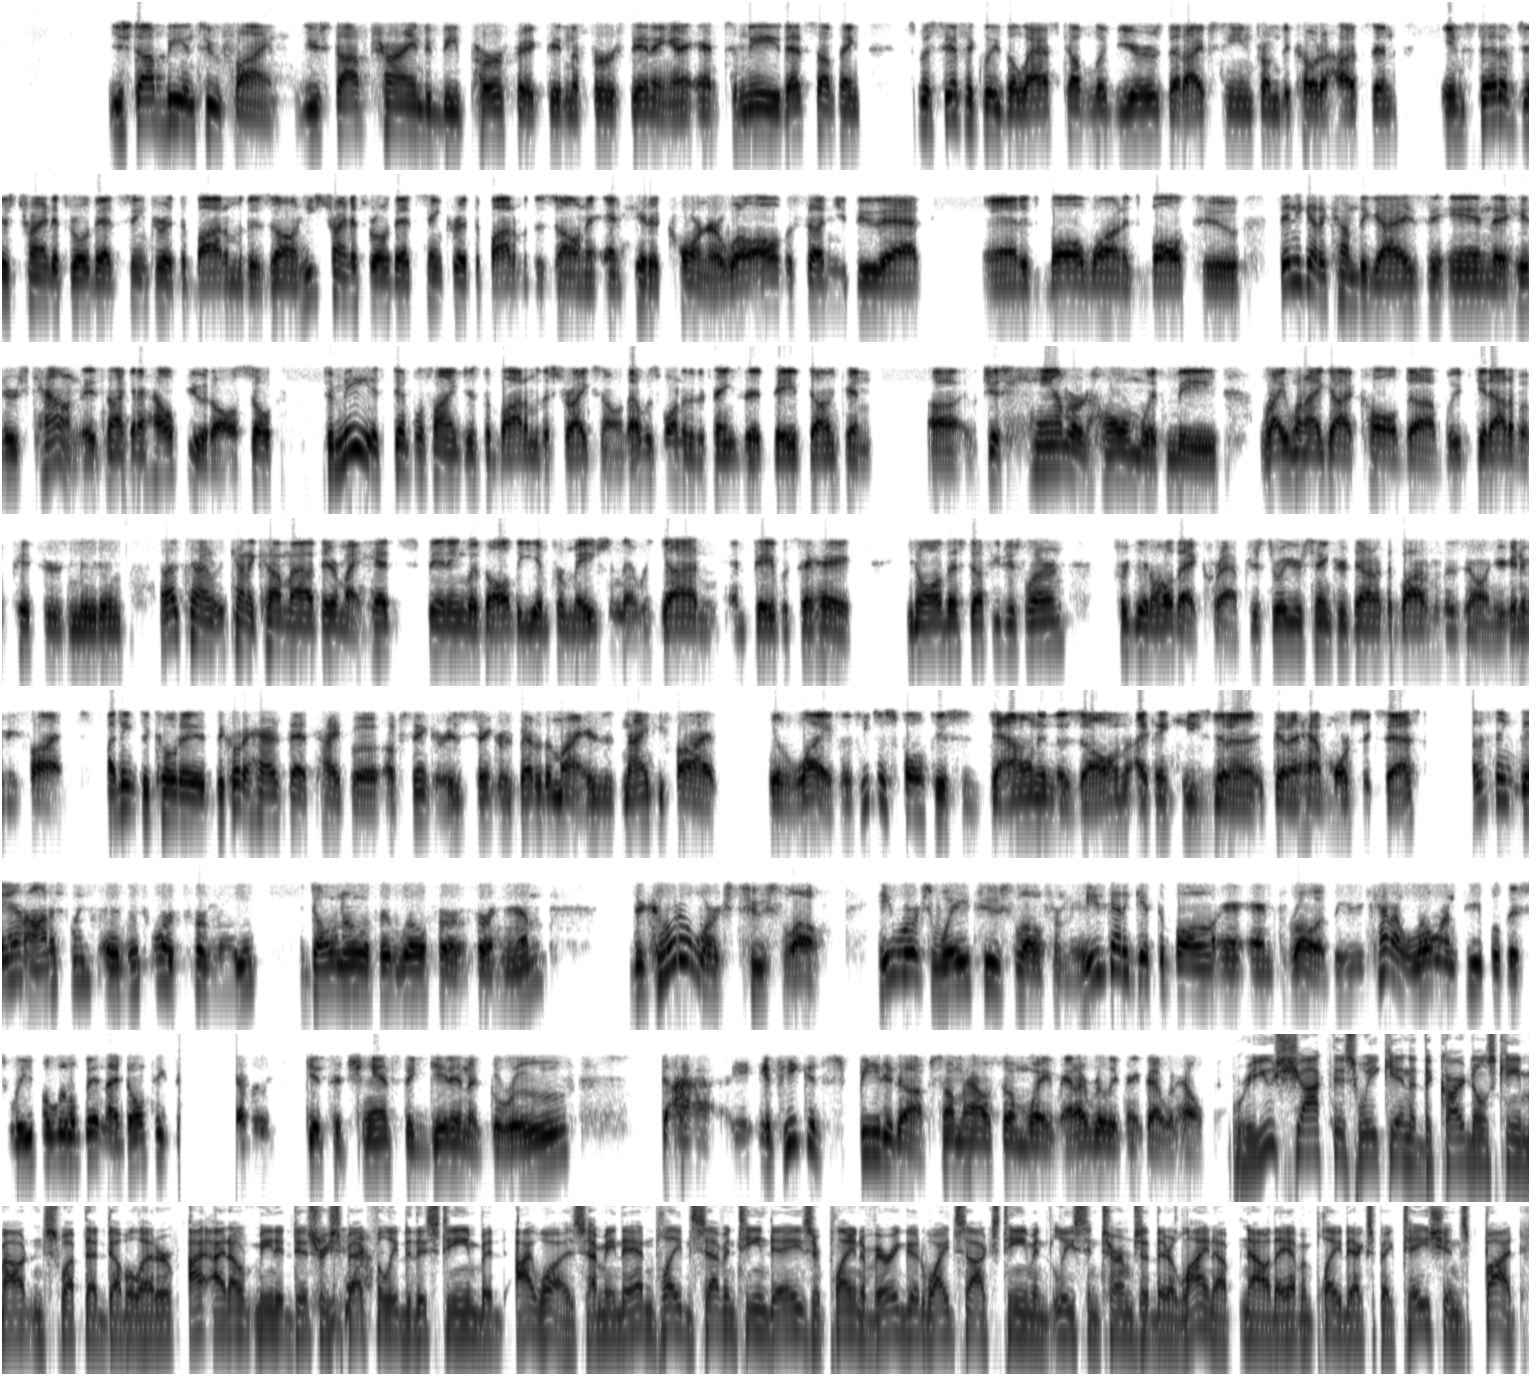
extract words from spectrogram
You stop being too fine. You stop trying to be perfect in the first inning, and, and to me, that's something – specifically the last couple of years that I've seen from Dakota Hudson, instead of just trying to throw that sinker at the bottom of the zone, he's trying to throw that sinker at the bottom of the zone and hit a corner. Well, all of a sudden you do that and it's ball one, it's ball two. Then you got to come to guys in the hitter's count. It's not going to help you at all. So to me, it's simplifying just the bottom of the strike zone. That was one of the things that Dave Duncan – uh, just hammered home with me right when I got called up. We'd get out of a pitcher's meeting, and I kind of kind of come out there, my head spinning with all the information that we got, and, and Dave would say, "Hey, you know all that stuff you just learned? Forget all that crap. Just throw your sinker down at the bottom of the zone. You're going to be fine." I think Dakota Dakota has that type of, of sinker. His sinker is better than mine. His is 95 with life. If he just focuses down in the zone, I think he's gonna gonna have more success. I think Dan, honestly, this worked for me don't know if it will for for him. Dakota works too slow. He works way too slow for me. He's got to get the ball and, and throw it because he's kind of lulling people to sleep a little bit, and I don't think he ever gets a chance to get in a groove if he could speed it up somehow, some way, man, I really think that would help him. Were you shocked this weekend that the Cardinals came out and swept that doubleheader? I, I don't mean it disrespectfully yeah. to this team, but I was. I mean, they hadn't played in 17 days. They're playing a very good White Sox team, at least in terms of their lineup. Now they haven't played expectations, but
